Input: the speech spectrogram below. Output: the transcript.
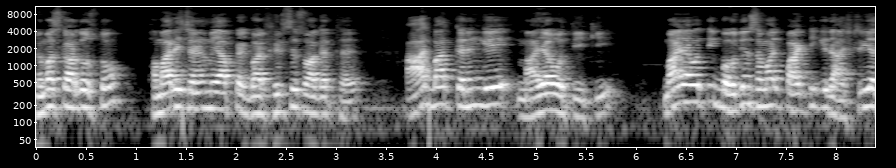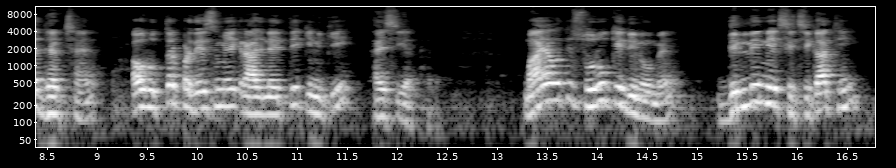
नमस्कार दोस्तों, हमारे चैनल में आपका एक बार फिर से स्वागत है। आज बात करेंगे मायावती की। मायावती बहुजन समाज पार्टी की राष्ट्रीय अध्यक्ष हैं और उत्तर प्रदेश में एक राजनीतिक इनकी हैसियत है। मायावती शुरू के दिनों में दिल्ली में एक शिक्षिका थी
